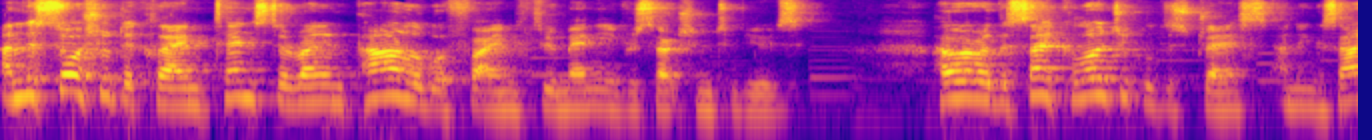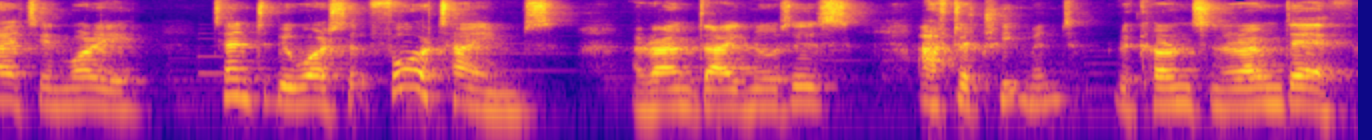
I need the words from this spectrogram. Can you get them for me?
And the social decline tends to run in parallel with find through many research interviews. However, the psychological distress and anxiety and worry tend to be worse at four times around diagnosis, after treatment, recurrence and around death,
